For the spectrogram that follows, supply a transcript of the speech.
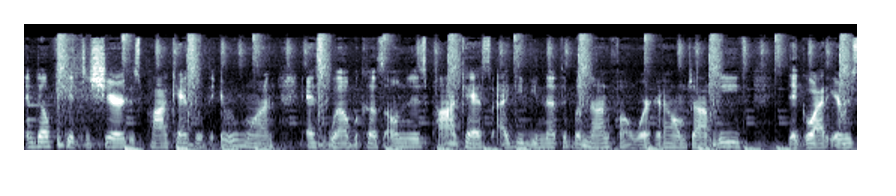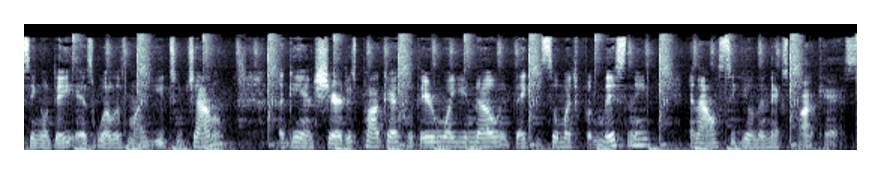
And don't forget to share this podcast with everyone as well, because on this podcast, I give you nothing but non phone work at home job leads that go out every single day, as well as my YouTube channel. Again, share this podcast with everyone you know, and thank you so much for listening. And I'll see you on the next podcast.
